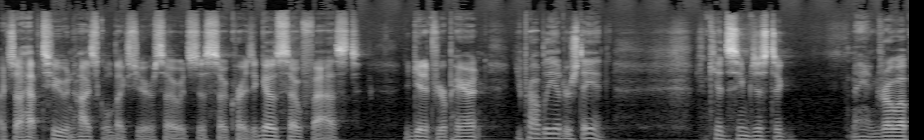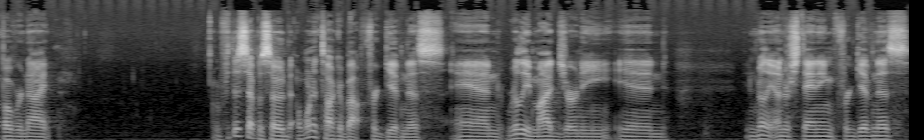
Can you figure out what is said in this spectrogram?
Actually, I have two in high school next year, so it's just so crazy. It goes so fast. You get if you're a parent you probably understand. Kids seem just to, man, grow up overnight. For this episode, I want to talk about forgiveness and really my journey in, in really understanding forgiveness,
